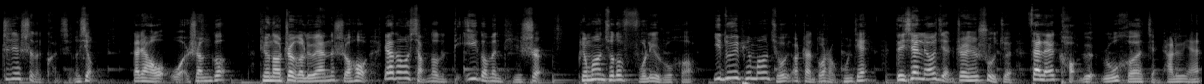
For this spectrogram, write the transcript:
这件事的可行性。大家好，我是安哥。听到这个留言的时候，亚当想到的第一个问题是乒乓球的浮力如何？一堆乒乓球要占多少空间？得先了解这些数据，再来考虑如何检查留言。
